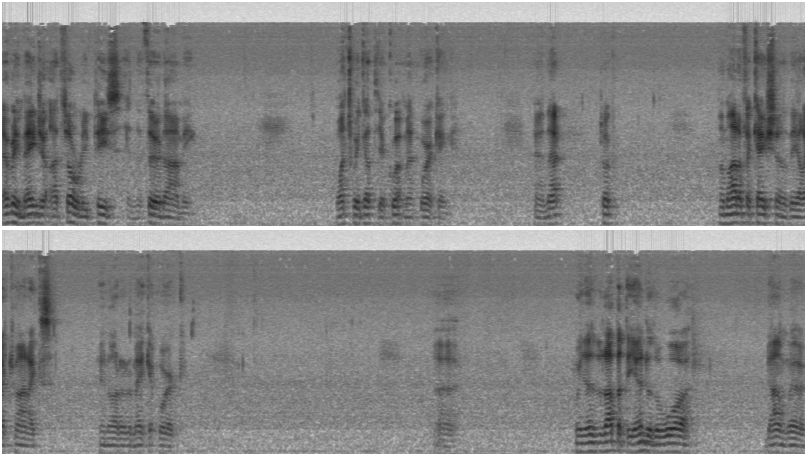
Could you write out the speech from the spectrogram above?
every major artillery piece in the Third Army once we got the equipment working. And that took a modification of the electronics in order to make it work. Uh, we ended up at the end of the war down where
